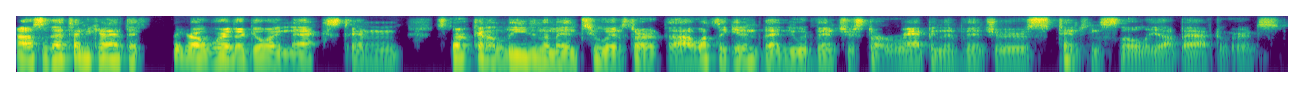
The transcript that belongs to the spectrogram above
Uh, so that time you kind of have to figure out where they're going next and start kind of leading them into it and start uh, once they get into that new adventure, start ramping the adventure's tension slowly up afterwards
